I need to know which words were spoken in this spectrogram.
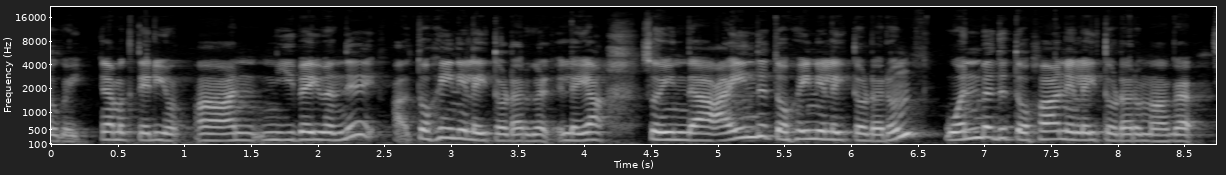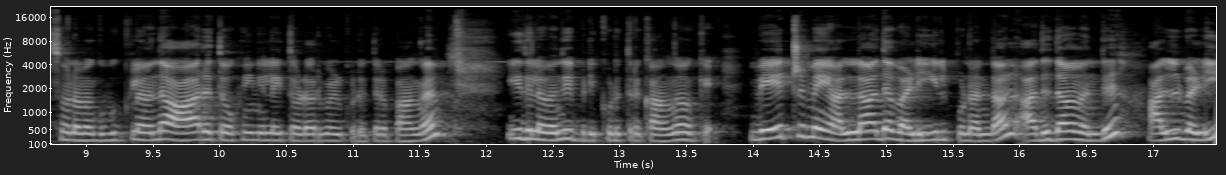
தொகை நமக்கு தெரியும். இவை வந்து தொகைநிலை தொடர்கள் இல்லையா? ஸோ இந்த ஐந்து தொகைநிலை தொடரும் ஒன்பது தொகாநிலை தொடருமாக. ஸோ நமக்கு புக்கில் வந்து ஆறு தொகைநிலை தொடர்கள் கொடுத்துருப்பாங்க. இதில் வந்து இப்படி கொடுத்துருக்காங்க. ஓகே வேற்றுமை அல்லாத வழியில் புணர்ந்தால் அதுதான் வந்து அல்வழி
